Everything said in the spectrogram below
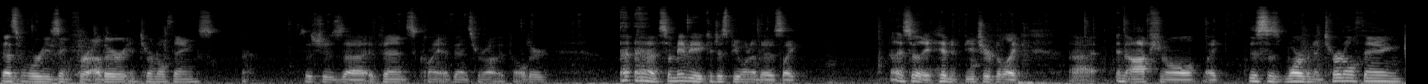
That's what we're using for other internal things, such as uh, events, client events, remote folder. so maybe it could just be one of those, like, not necessarily a hidden feature, but like uh, an optional, like, this is more of an internal thing.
